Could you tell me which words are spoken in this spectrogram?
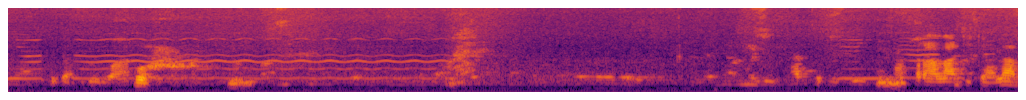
yang sudah keluar melihat begitu sakralan di dalam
